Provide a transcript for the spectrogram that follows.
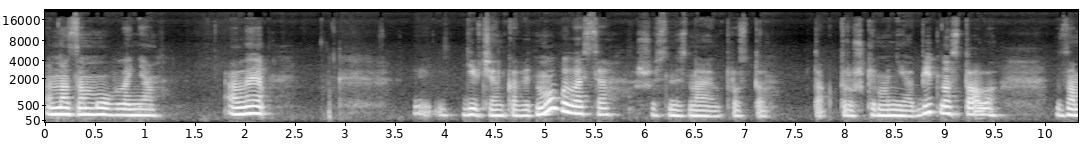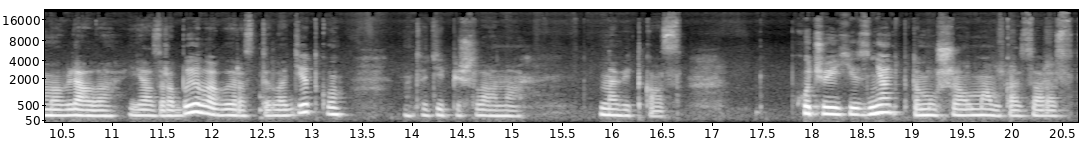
на замовлення, але дівчинка відмовилася, щось не знаю, просто так трошки мені обідно стало. Замовляла, я зробила, виростила дітку, тоді пішла на, на відказ. Хочу її зняти, тому що мамка зараз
